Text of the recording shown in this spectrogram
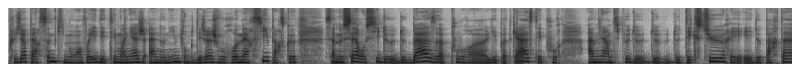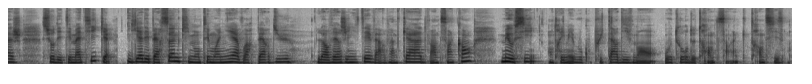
plusieurs personnes qui m'ont envoyé des témoignages anonymes. Donc déjà je vous remercie parce que ça me sert aussi de, base pour les podcasts et pour amener un petit peu de, texture et, de partage sur des thématiques. Il y a des personnes qui m'ont témoigné avoir perdu leur virginité vers 24, 25 ans, mais aussi, entre guillemets, beaucoup plus tardivement, autour de 35, 36 ans.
